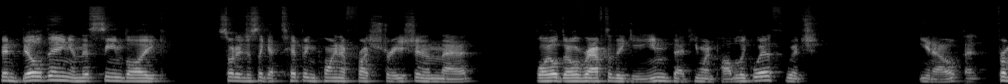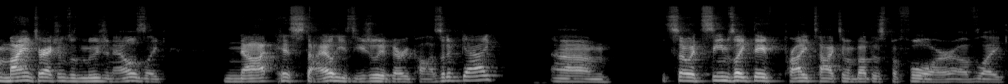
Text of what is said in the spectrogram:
been building, and this seemed like sort of just like a tipping point of frustration that boiled over after the game that he went public with, which, you know, uh, from my interactions with Mougenel is like not his style. He's usually a very positive guy. Um, so it seems like they've probably talked to him about this before of like,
